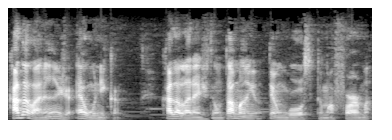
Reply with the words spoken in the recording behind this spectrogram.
Cada laranja é única. Cada laranja tem um tamanho, tem um gosto, tem uma forma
